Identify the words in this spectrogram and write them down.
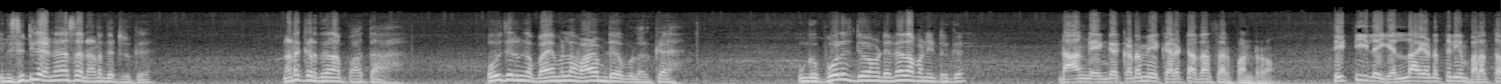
இந்த சிட்டியில் என்ன சார் நடந்துட்டு இருக்கு நடக்கிறதெல்லாம் பார்த்தா பொதுஜனங்க பயமெல்லாம் வாழ முடியாது போல இருக்க. உங்க போலீஸ் டிபார்ட்மெண்ட் என்னதான் பண்ணிட்டு இருக்கு நாங்க எங்க கடமையை கரெக்டா தான் சார் பண்றோம். சிட்டில எல்லா இடத்துலயும் பலத்த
